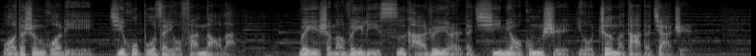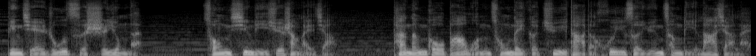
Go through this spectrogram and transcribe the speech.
我的生活里几乎不再有烦恼了。为什么威利斯·卡瑞尔的奇妙公式有这么大的价值，并且如此实用呢？从心理学上来讲，它能够把我们从那个巨大的灰色云层里拉下来，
